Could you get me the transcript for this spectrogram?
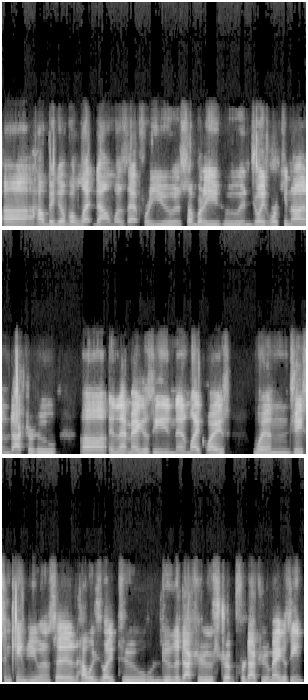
uh, how big of a letdown was that for you as somebody who enjoyed working on Doctor Who uh, in that magazine? And likewise, when Jason came to you and said, "How would you like to do the Doctor Who strip for Doctor Who magazine?"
